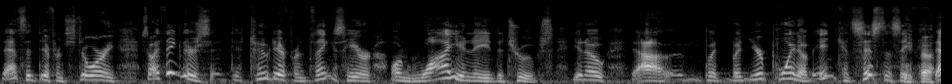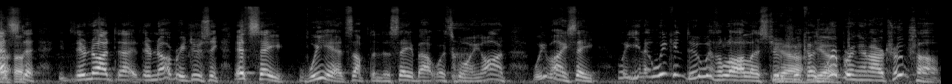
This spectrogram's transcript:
that's a different story. So I think there's two different things here on why you need the troops. You know, uh, but but your point of inconsistency, that's the they're not uh, they're not reducing. Let's say we had something to say about what's going on. We might say, well, you know, we can do with a lot less troops Yeah, because yeah. we're bringing our troops home,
